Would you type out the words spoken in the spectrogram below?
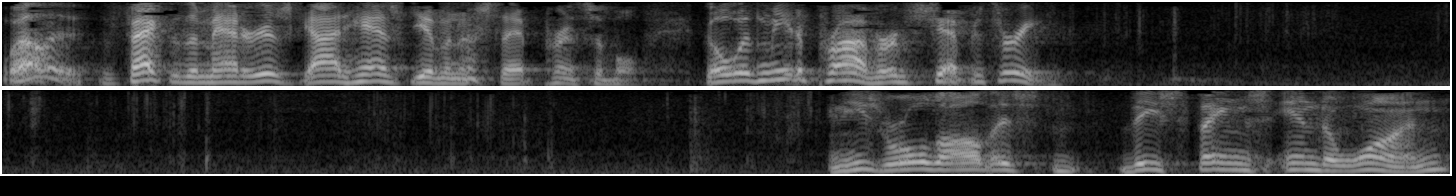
Well, the fact of the matter is God has given us that principle. Go with me to Proverbs chapter 3. And he's rolled all this, these things into one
